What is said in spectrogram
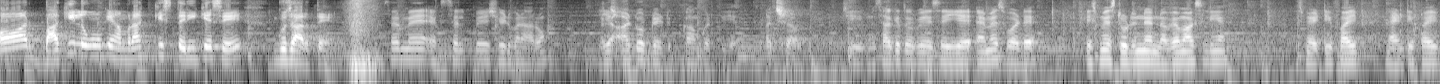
और बाकी लोगों के हमरा किस तरीके से गुजारते हैं? सर मैं एक्सेल पे शीट बना रहा हूँ। ये ऑटो अपडेट काम करती है। अच्छा। जी मिसाल के तौर पे जैसे ये एम एस वर्ड है। इसमें स्टूडेंट ने नबे मार्क्स लिए हैं। इसमें एटी फाइव नाइन्टी फाइव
